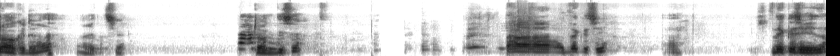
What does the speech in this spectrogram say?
টক এটা হ্যাঁ? আচ্ছা। টক দিছে? হ্যাঁ হ্যাঁ দেখতেছি। হুম, দেখতেছি এই যে।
